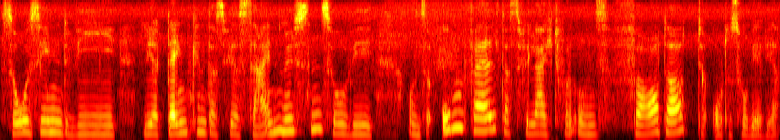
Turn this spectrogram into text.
so sind, wie wir denken, dass wir sein müssen, so wie unser Umfeld das vielleicht von uns fordert oder so wie wir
